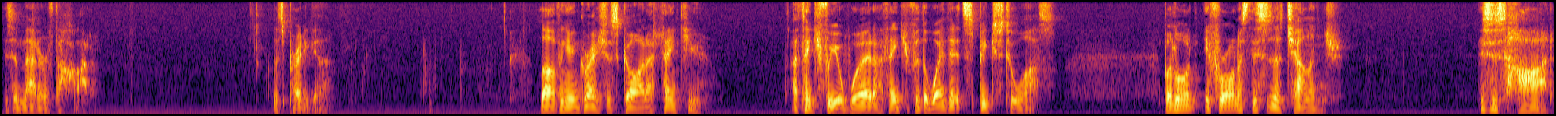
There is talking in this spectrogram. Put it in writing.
is a matter of the heart. Let's pray together. Loving and gracious God, I thank you. I thank you for your word. I thank you for the way that it speaks to us. But Lord, if we're honest, this is a challenge. This is hard.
